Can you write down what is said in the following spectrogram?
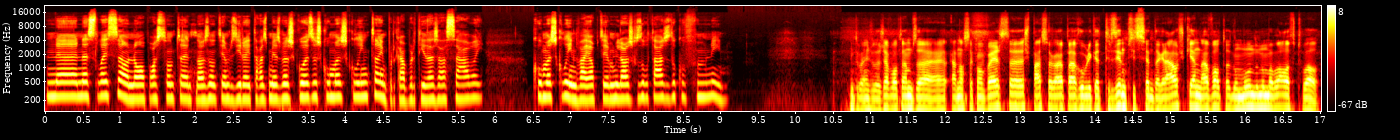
na, na seleção, não apostam tanto. Nós não temos direito às mesmas coisas que o masculino tem, porque à partida já sabem que o masculino vai obter melhores resultados do que o feminino. Muito bem, Júlia, já voltamos à, à nossa conversa. Espaço agora para a rubrica 360 graus, que anda à volta do mundo numa bola de futebol.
